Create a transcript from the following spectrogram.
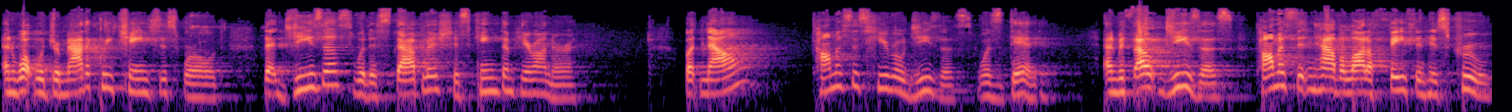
and what would dramatically change this world, that Jesus would establish his kingdom here on earth. But now, Thomas's hero Jesus was dead. And without Jesus, Thomas didn't have a lot of faith in his crew.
